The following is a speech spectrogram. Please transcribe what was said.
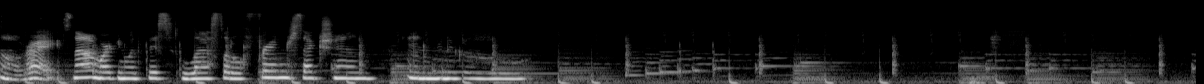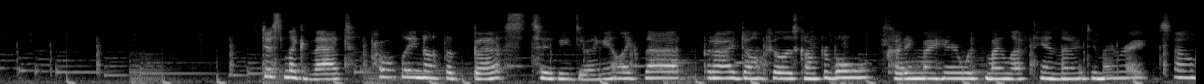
All right, so now I'm working with this last little fringe section like that. Probably not the best to be doing it like that, but I don't feel as comfortable cutting my hair with my left hand than I do my right, so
